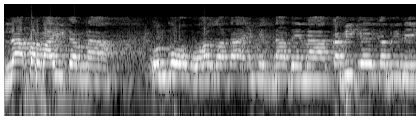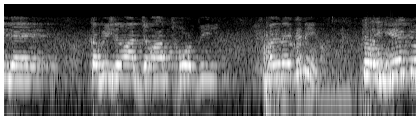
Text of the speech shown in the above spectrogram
لاپرواہی۔ کرنا ان کو بہت زیادہ اہمیت نہ دینا۔ کبھی گئے کبھی نہیں گئے کبھی جماعت جماعت چھوڑ دی۔ سمجھ رہے تھے نہیں؟ تو یہ جو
